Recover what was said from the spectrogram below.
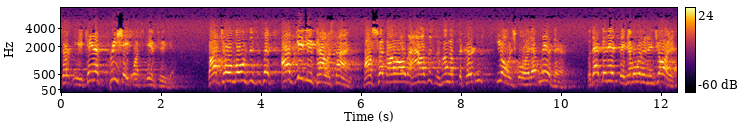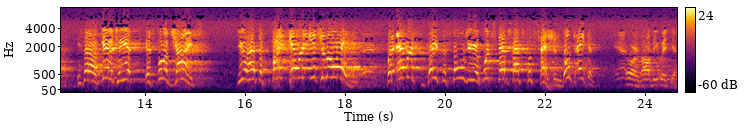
Certainly, you can't appreciate what's given to you. God told Moses and said, I'll give you Palestine. I'll swept out all the houses and hung up the curtains. You all just go ahead up and live there. Would that been it? They never would have enjoyed it. He said, I'll give it to you. It's full of giants. You'll have to fight every inch of the way. But every place the soles of your footsteps, that's possession. Go take it. Yours, I'll be with you.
